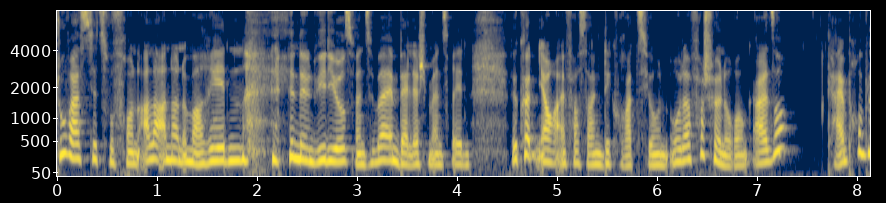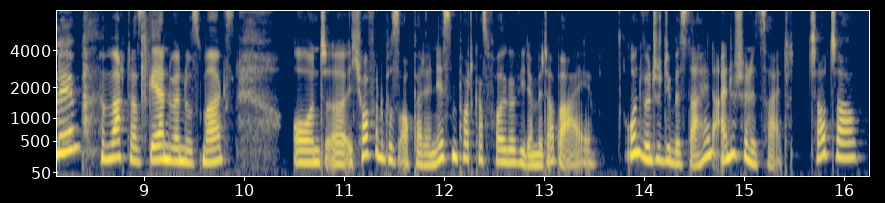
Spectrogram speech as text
du weißt jetzt, wovon alle anderen immer reden in den Videos, wenn sie über Embellishments reden. Wir könnten ja auch einfach sagen Dekoration oder Verschönerung. Also, kein Problem. Mach das gern, wenn du es magst. Und äh, ich hoffe, du bist auch bei der nächsten Podcast-Folge wieder mit dabei. Und wünsche dir bis dahin eine schöne Zeit. Ciao, ciao.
